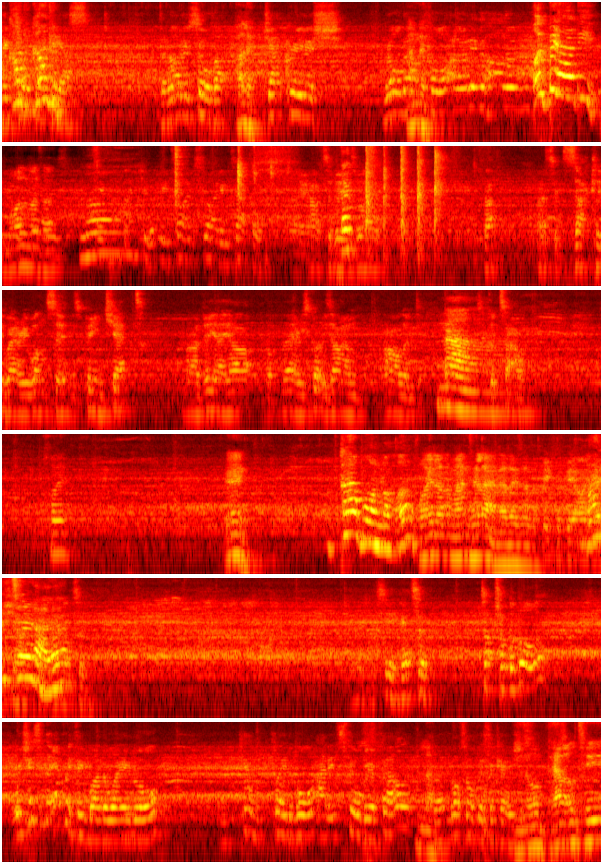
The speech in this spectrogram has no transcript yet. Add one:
Counter, counter. Bernardo Silva. Hale. Jack Grealish. Rolled out for Erling Haaland. Oh, penalty! Ball was up. Immaculately timed sliding tackle. It had to be as well. That, that's exactly where he wants it. It's been checked by VAR. Up there, he's got his eye on Haaland. Nah. It's a good tackle. Hey. कहाँ बलमा हो पहिला त मान्छेलाई हानेर रहेछ त People behind Man the City, shot. eh? Hamilton. You can see he gets a touch on the ball, which isn't everything, by the way, in law. You can play the ball and it still be a foul, No. but not on this occasion. No penalty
